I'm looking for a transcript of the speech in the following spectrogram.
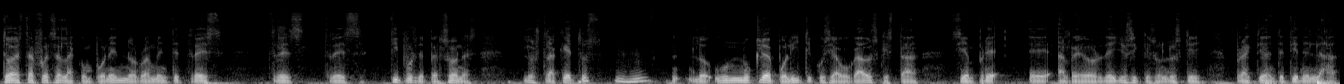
todas estas fuerzas la componen normalmente tres, tres, tres tipos de personas los traquetos, un núcleo de políticos y abogados que está siempre eh, alrededor de ellos y que son los que prácticamente tienen la,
